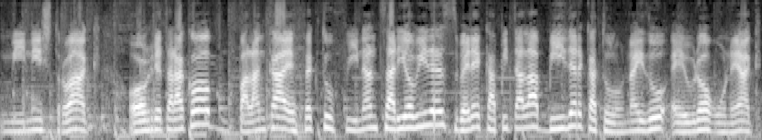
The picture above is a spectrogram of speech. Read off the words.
ministroak. Horretarako, palanka efektu finantzario bidez bere kapitala biderkatu nahi du euroguneak.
